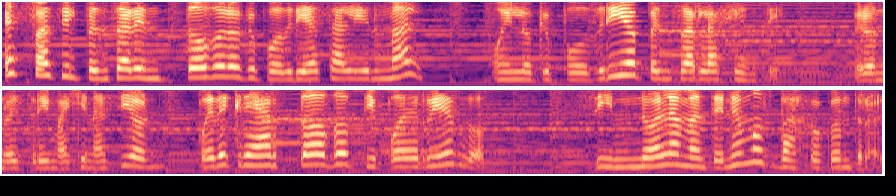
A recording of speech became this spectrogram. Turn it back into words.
Es fácil pensar en todo lo que podría salir mal o en lo que podría pensar la gente, pero nuestra imaginación puede crear todo tipo de riesgos si no la mantenemos bajo control.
